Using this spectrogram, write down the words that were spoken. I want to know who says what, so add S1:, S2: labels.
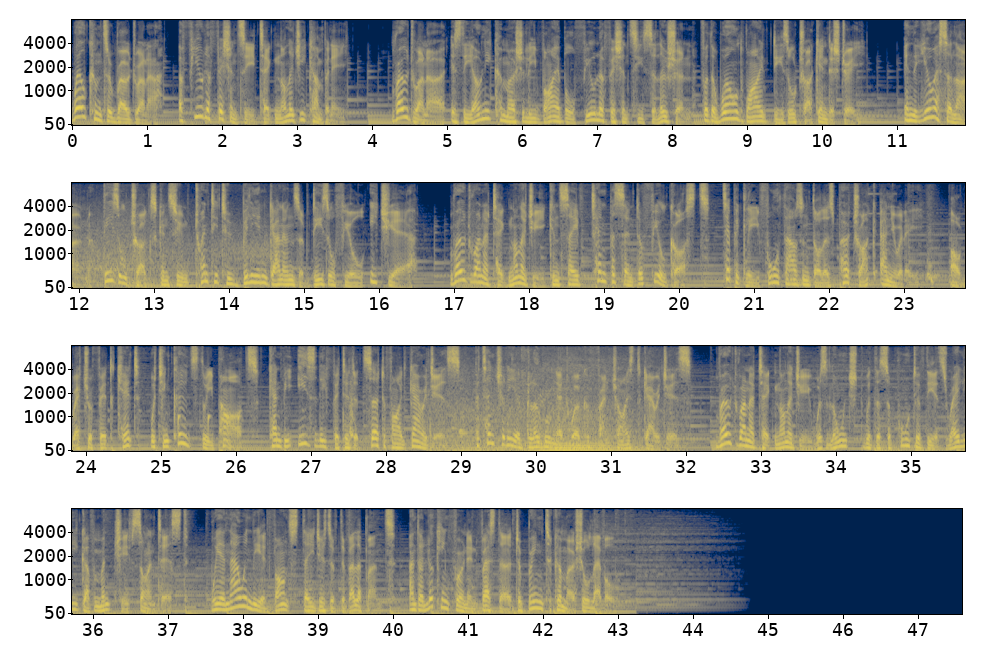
S1: Welcome to Roadrunner, a fuel efficiency technology company. Roadrunner is the only commercially viable fuel efficiency solution for the worldwide diesel truck industry. In the US alone, diesel trucks consume 22 billion gallons of diesel fuel each year. Roadrunner technology can save 10% of fuel costs, typically $4,000 per truck annually. Our retrofit kit, which includes three parts, can be easily fitted at certified garages, potentially a global network of franchised garages. Roadrunner technology was launched with the support of the Israeli government chief scientist. We are now in the advanced stages of development and are looking for an investor to bring to commercial level.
